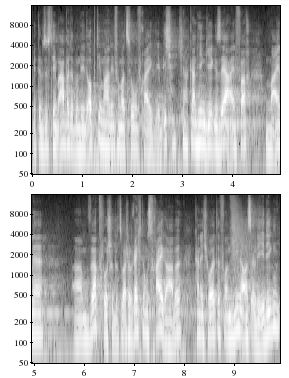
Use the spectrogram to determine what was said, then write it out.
mit dem System arbeitet und den optimale Informationen freigeben. Ich kann hingegen sehr einfach meine ähm, Workflow-Schritte, zum Beispiel Rechnungsfreigabe, kann ich heute von Wien aus erledigen,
